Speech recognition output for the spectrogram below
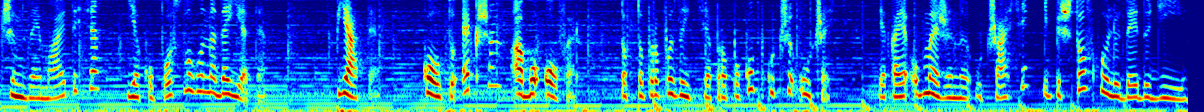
чим займаєтеся, яку послугу надаєте. П'яте Call to action або offer, тобто пропозиція про покупку чи участь, яка є обмеженою у часі і підштовхує людей до дії.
